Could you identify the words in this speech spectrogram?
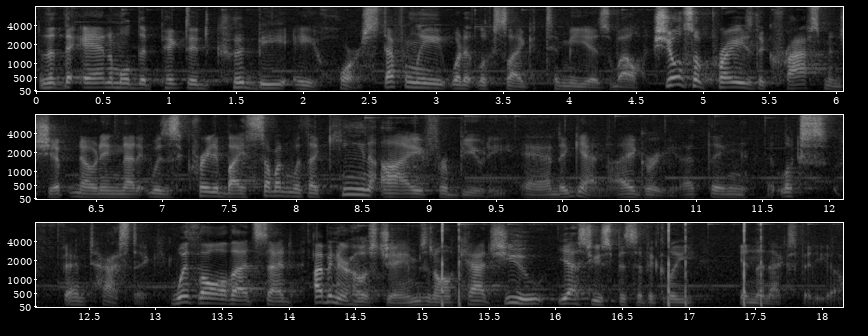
and that the animal depicted could be a horse. Definitely what it looks like to me as well. She also praised the craftsmanship, noting that it was created by someone with a keen eye for beauty. And again, I agree, that thing, it looks fantastic. With all that said, I've been your host James, and I'll catch you, yes you specifically, in the next video.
